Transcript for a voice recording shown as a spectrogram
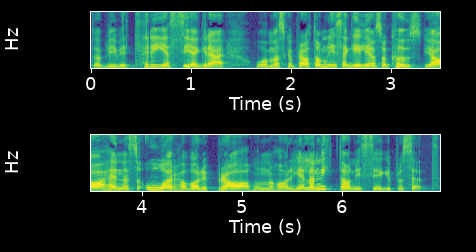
det har blivit tre segrar. Och om man ska prata om Lisa Gilliam som kusk, ja hennes år har varit bra. Hon har hela 19 i segerprocent.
